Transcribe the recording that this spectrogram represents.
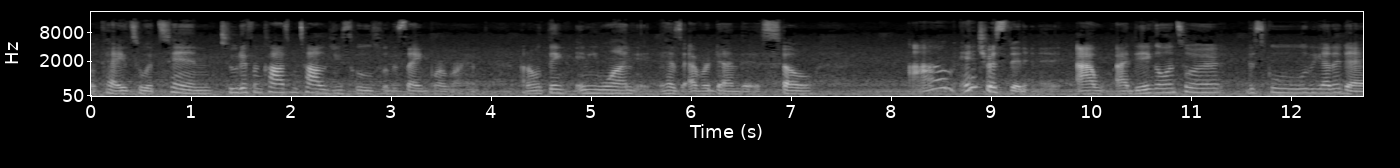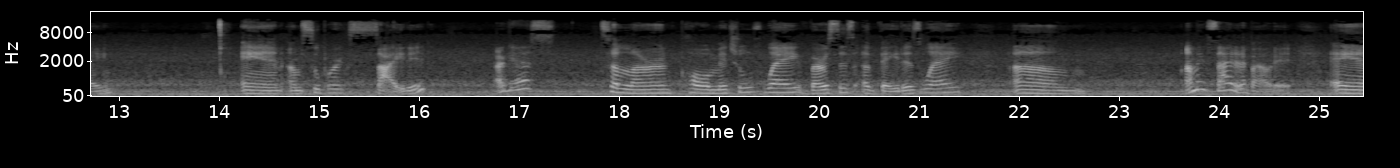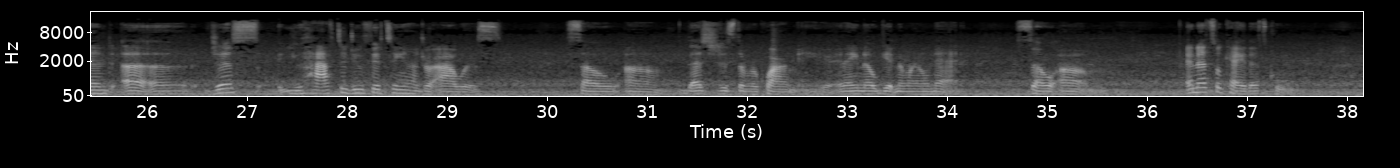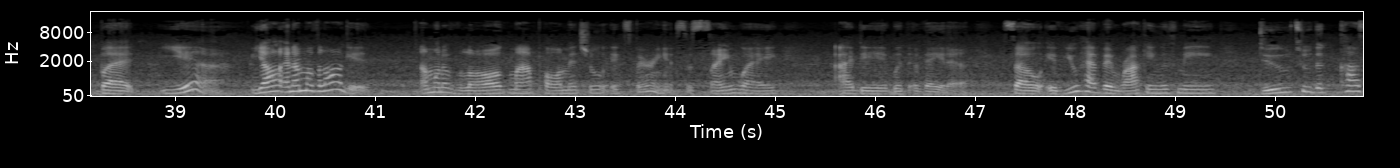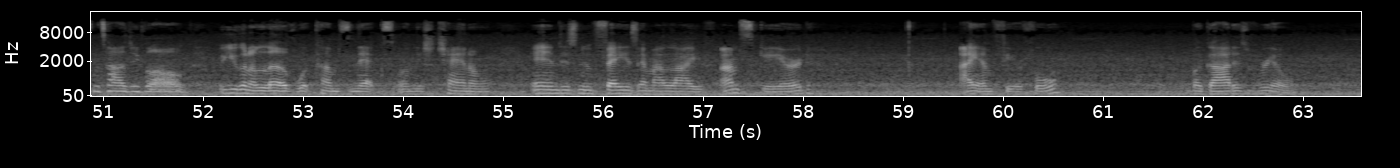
Okay, to attend two different cosmetology schools for the same program. I don't think anyone has ever done this. So I'm interested in it. I, I did go into a, the school the other day and I'm super excited I guess, to learn Paul Mitchell's way versus Aveda's way. Um, I'm excited about it. And uh, just, you have to do 1,500 hours. So um, that's just a requirement here. It ain't no getting around that. So, um, and that's okay. That's cool. But yeah, y'all, and I'm going to vlog it. I'm going to vlog my Paul Mitchell experience the same way I did with Aveda. So if you have been rocking with me due to the cosmetology vlog, you're to love what comes next on this channel and this new phase in my life. I'm scared. I am fearful. But God is real.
